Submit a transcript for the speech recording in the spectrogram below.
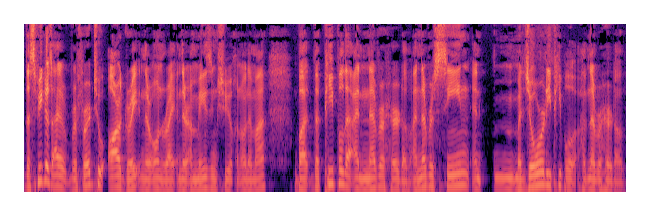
the speakers I referred to are great in their own right and they're amazing shuyukh and ulama, but the people that I never heard of, I never seen and majority people have never heard of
